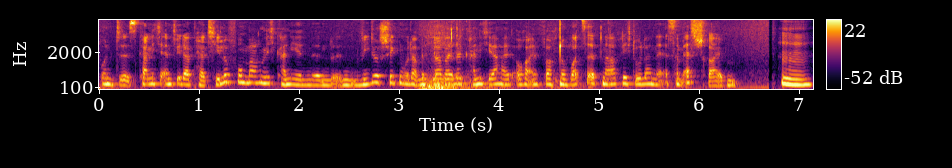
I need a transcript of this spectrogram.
Und das kann ich entweder per Telefon machen, ich kann ihr ein, ein Video schicken oder mittlerweile kann ich ihr halt auch einfach eine WhatsApp-Nachricht oder eine SMS schreiben. Mhm.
